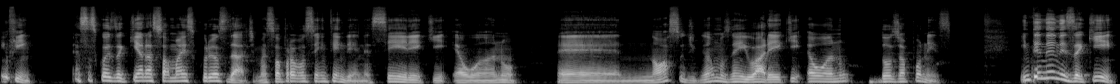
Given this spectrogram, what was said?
Enfim, essas coisas aqui era só mais curiosidade, mas só para você entender, né? Sereki é o ano é, nosso, digamos, né? E o Areki é o ano dos japoneses. Entendendo isso aqui,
